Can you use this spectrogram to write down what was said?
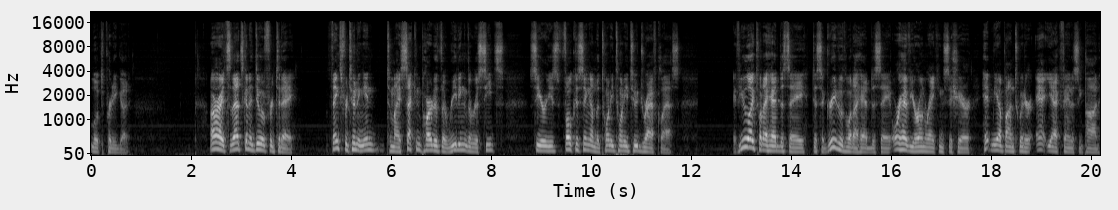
looked pretty good. All right, so that's going to do it for today. Thanks for tuning in to my second part of the Reading the Receipts series, focusing on the 2022 draft class. If you liked what I had to say, disagreed with what I had to say, or have your own rankings to share, hit me up on Twitter at YakFantasyPod.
